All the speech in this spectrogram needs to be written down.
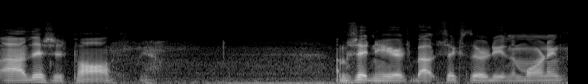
Uh, this is Paul. I'm sitting here. It's about 6:30 in the morning,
